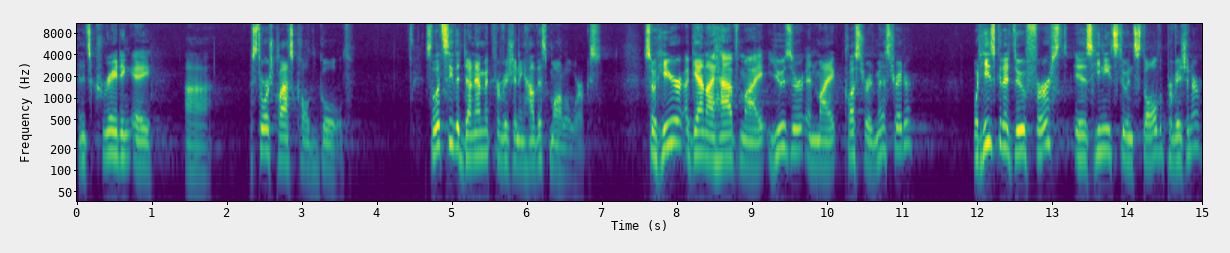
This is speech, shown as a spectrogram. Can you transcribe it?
and it's creating a, uh, a storage class called gold. So let's see the dynamic provisioning, how this model works. So here, again, I have my user and my cluster administrator. What he's going to do first is he needs to install the provisioner.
